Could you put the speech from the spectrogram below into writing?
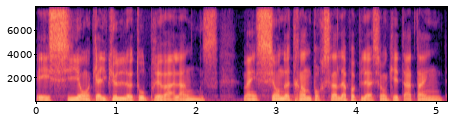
Et si on calcule le taux de prévalence, ben, si on a 30% de la population qui est atteinte,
